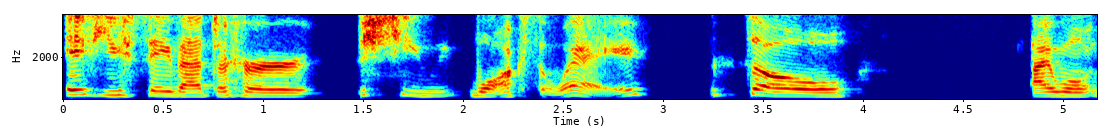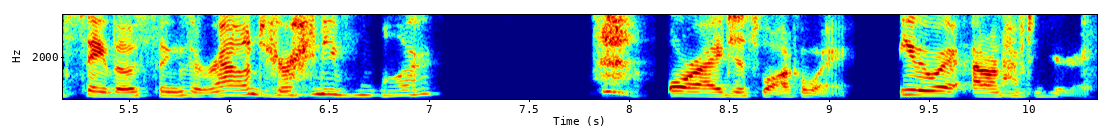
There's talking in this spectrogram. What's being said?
if you say that to her, she walks away. So I won't say those things around her anymore. or I just walk away. Either way, I don't have to hear it.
